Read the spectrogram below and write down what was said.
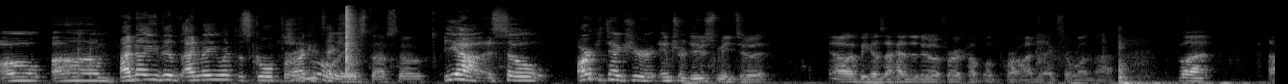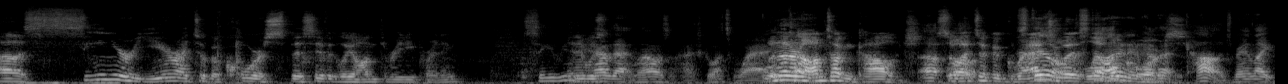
Oh, um, I know you did. I know you went to school for Generally. architectural stuff. So, yeah. So architecture introduced me to it uh, because I had to do it for a couple of projects or whatnot. But uh, senior year, I took a course specifically on 3D printing. see, we didn't was- have that when I was in high school. That's whack. No, no, no, no. I'm talking college. Uh, so I took a graduate still, I level didn't even have that course. in college, man. Like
